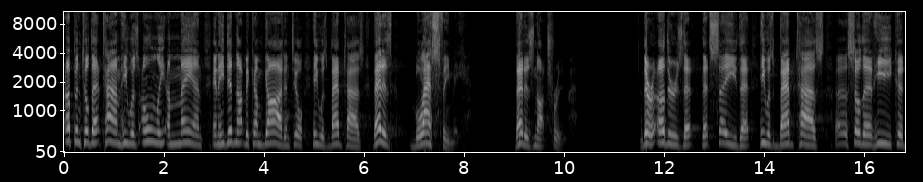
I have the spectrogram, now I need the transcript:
up until that time he was only a man and he did not become God until he was baptized. That is blasphemy. That is not true. There are others that, that say that he was baptized uh, so that he could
